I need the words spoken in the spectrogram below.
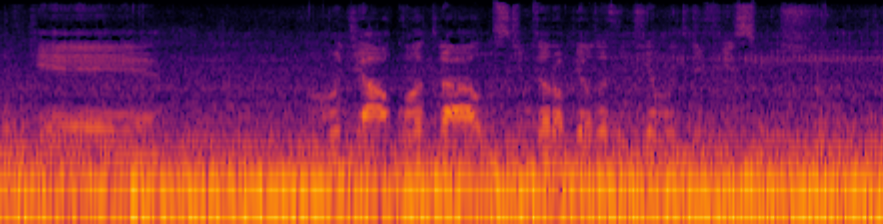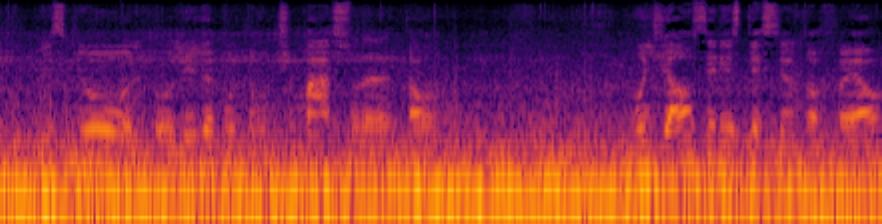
Porque o Mundial contra os times europeus hoje em dia é muito difícil. Por isso que o, o Liverpool tem um timaço, né? Então, Mundial seria esse terceiro troféu.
